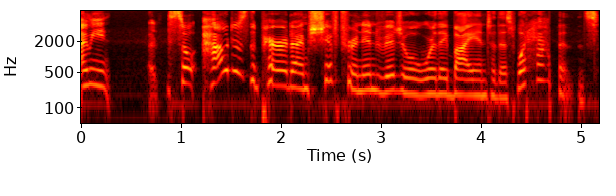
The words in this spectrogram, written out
I mean, so how does the paradigm shift for an individual where they buy into this? What happens?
